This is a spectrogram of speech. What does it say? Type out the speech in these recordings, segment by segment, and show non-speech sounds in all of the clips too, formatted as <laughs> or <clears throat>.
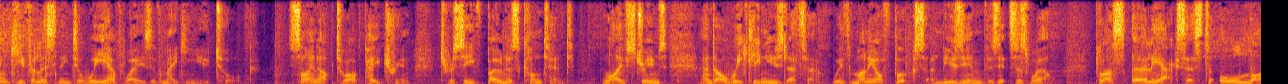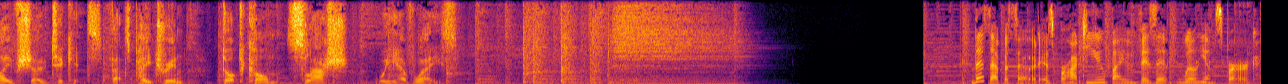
Thank you for listening to We Have Ways of Making You Talk. Sign up to our Patreon to receive bonus content, live streams, and our weekly newsletter with money off books and museum visits as well, plus early access to all live show tickets. That's patreon.com slash we have ways. This episode is brought to you by Visit Williamsburg.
